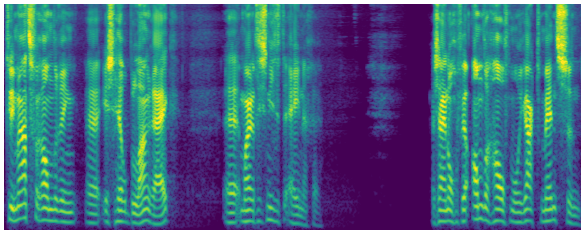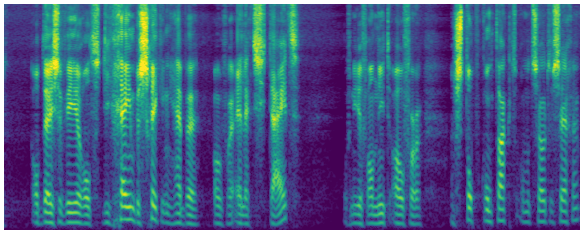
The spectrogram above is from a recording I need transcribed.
klimaatverandering uh, is heel belangrijk, uh, maar het is niet het enige. Er zijn ongeveer anderhalf miljard mensen op deze wereld die geen beschikking hebben over elektriciteit. Of in ieder geval niet over een stopcontact, om het zo te zeggen.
